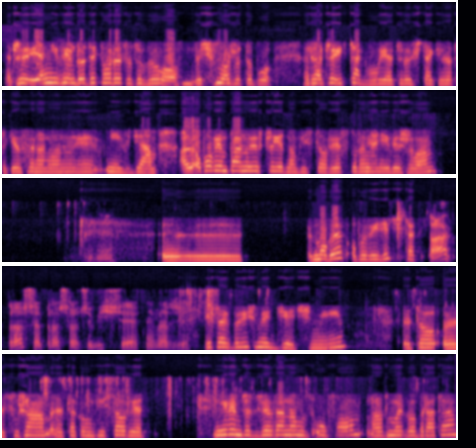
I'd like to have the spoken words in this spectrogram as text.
Znaczy, ja nie wiem do tej pory, co to było. Być może to było raczej tak, bo ja czegoś takiego, takiego fenomenu nie, nie widziałam. Ale opowiem panu jeszcze jedną historię, w którą ja nie wierzyłam. Mhm. Yy, mogę opowiedzieć? Tak. Tak, proszę, proszę, oczywiście, jak najbardziej. Jeszcze jak byliśmy dziećmi, to y, słyszałam y, taką historię, nie wiem, czy związaną z UFO od mojego brata,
